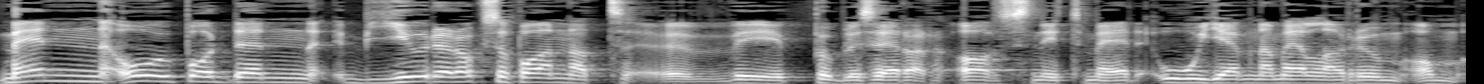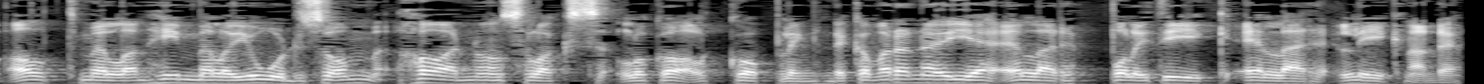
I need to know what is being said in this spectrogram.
Men OU-podden bjuder också på annat. Vi publicerar avsnitt med ojämna mellanrum om allt mellan himmel och jord som har någon slags lokal koppling. Det kan vara nöje eller politik eller liknande.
